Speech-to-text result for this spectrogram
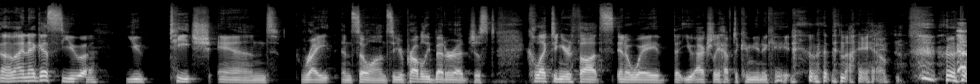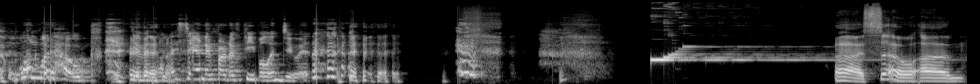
Um, and I guess you uh, you teach and write and so on. So you're probably better at just collecting your thoughts in a way that you actually have to communicate than I am. One would hope, given that I stand in front of people and do it. Uh, so um,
